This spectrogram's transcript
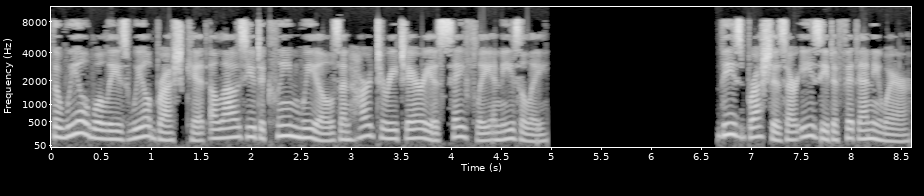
The Wheel Woolies Wheel Brush Kit allows you to clean wheels and hard-to-reach areas safely and easily. These brushes are easy to fit anywhere.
